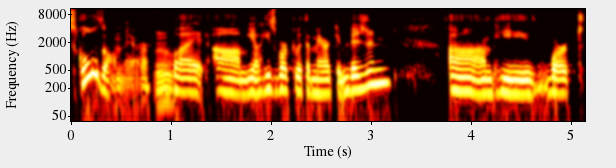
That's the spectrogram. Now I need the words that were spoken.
schools on there, Oh. but um, you know, he's worked with American Vision. Um, he worked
